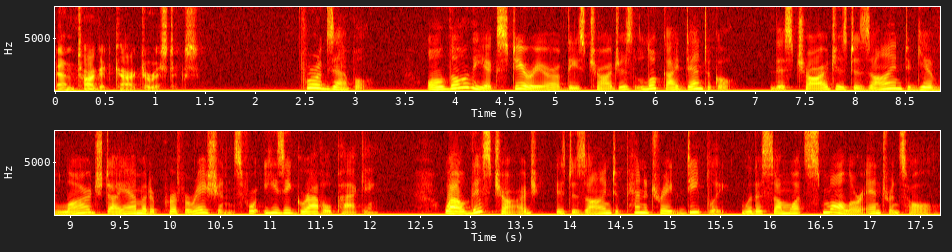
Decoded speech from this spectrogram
and target characteristics. For example, although the exterior of these charges look identical, this charge is designed to give large diameter perforations for easy gravel packing, while this charge is designed to penetrate deeply with a somewhat smaller entrance hole.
